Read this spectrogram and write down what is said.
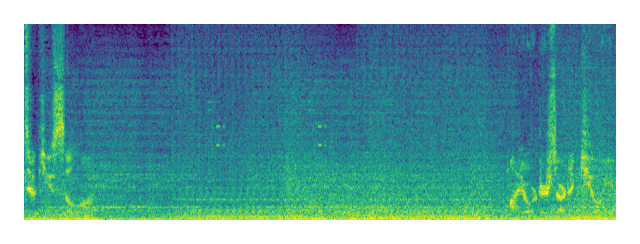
What took you so long? My orders are to kill you.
